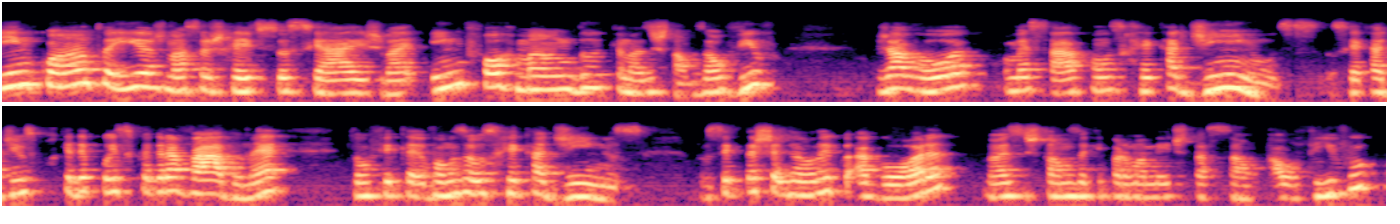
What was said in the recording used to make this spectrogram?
e enquanto aí as nossas redes sociais vai informando que nós estamos ao vivo, já vou começar com os recadinhos. Os recadinhos porque depois fica gravado, né? Então fica, vamos aos recadinhos. Você que está chegando agora, nós estamos aqui para uma meditação ao vivo.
